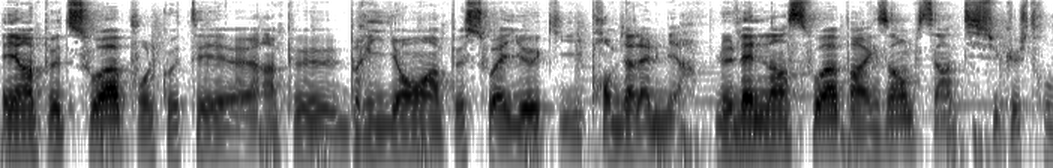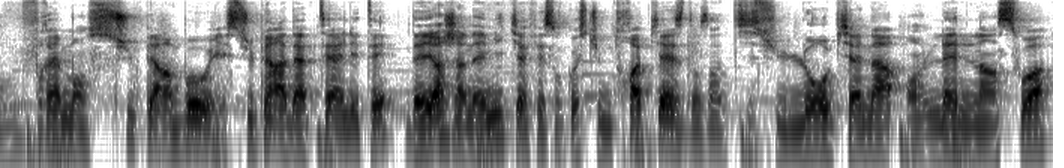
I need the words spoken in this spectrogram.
et un peu de soie pour le côté euh, un peu brillant, un peu soyeux qui prend bien la lumière. Le laine lin soie par exemple, c'est un tissu que je trouve vraiment super beau et super adapté à l'été. D'ailleurs j'ai un ami qui a fait son costume 3 pièces dans un tissu Loropiana en laine lin soie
